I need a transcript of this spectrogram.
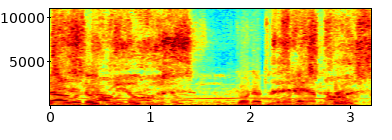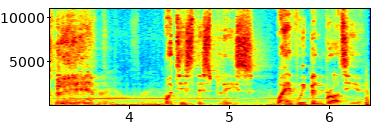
Going out to the spam crew. What is this place? Why have we been brought here?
